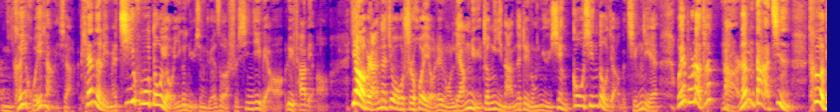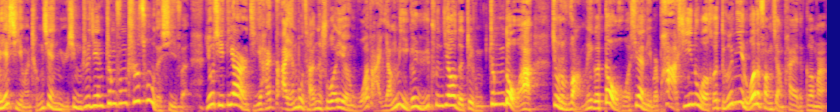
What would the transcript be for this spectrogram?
性，你可以回想一下，片子里面几乎都有一个女性角色是心机婊、绿茶婊。要不然呢，就是会有这种两女争一男的这种女性勾心斗角的情节。我也不知道他哪儿那么大劲，特别喜欢呈现女性之间争风吃醋的戏份。尤其第二集还大言不惭地说：“哎呀，我把杨幂跟余春娇的这种争斗啊，就是往那个导火线里边帕西诺和德尼罗的方向拍的。”哥们儿，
